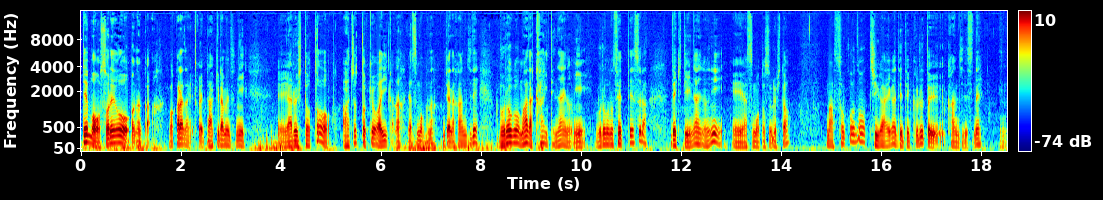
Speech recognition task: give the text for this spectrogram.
でもそれをなんかわからないとか言って諦めずに、えやる人とあちょっと今日はいいかな休もうかなみたいな感じでブログをまだ書いてないのにブログの設定すらできていないのに、え休もうとする人まあそこの違いが出てくるという感じですね、うん、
